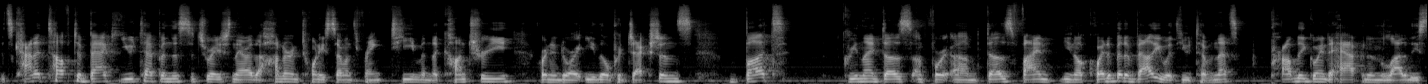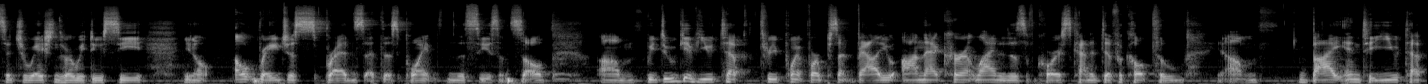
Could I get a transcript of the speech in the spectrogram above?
it's kind of tough to back UTEP in this situation. They are the 127th ranked team in the country, according to our ELO projections, but Greenline does um, does find you know quite a bit of value with UTEP, and that's probably going to happen in a lot of these situations where we do see you know outrageous spreads at this point in the season. So um, we do give UTEP 3.4% value on that current line. It is, of course, kind of difficult to um, buy into UTEP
